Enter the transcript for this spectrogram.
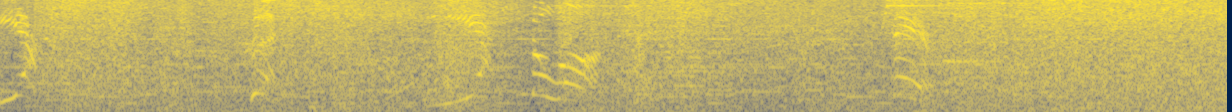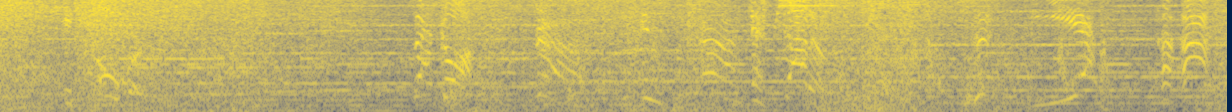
Yeah! over! Back off! Got him! Yeah! Ha ha!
